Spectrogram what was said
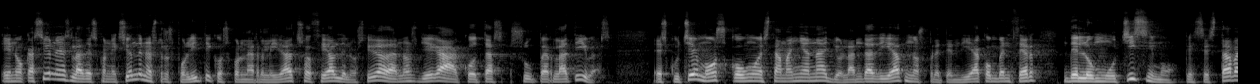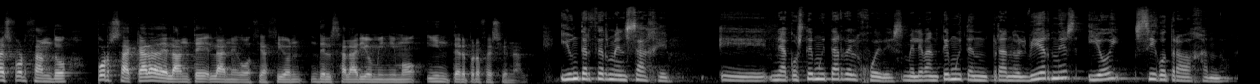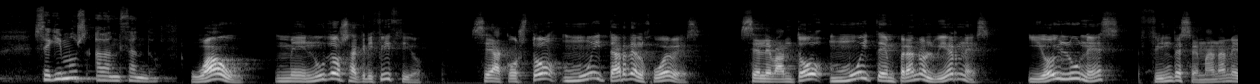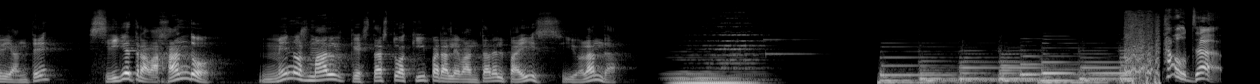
En ocasiones, la desconexión de nuestros políticos con la realidad social de los ciudadanos llega a cotas superlativas. Escuchemos cómo esta mañana Yolanda Díaz nos pretendía convencer de lo muchísimo que se estaba esforzando por sacar adelante la negociación del salario mínimo interprofesional. Y un tercer mensaje. Eh, me acosté muy tarde el jueves, me levanté muy temprano el viernes y hoy sigo trabajando. Seguimos avanzando. ¡Wow! Menudo sacrificio se acostó muy tarde el jueves, se levantó muy temprano el viernes y hoy lunes, fin de semana mediante, sigue trabajando. Menos mal que estás tú aquí para levantar el país, Yolanda. Hold up.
